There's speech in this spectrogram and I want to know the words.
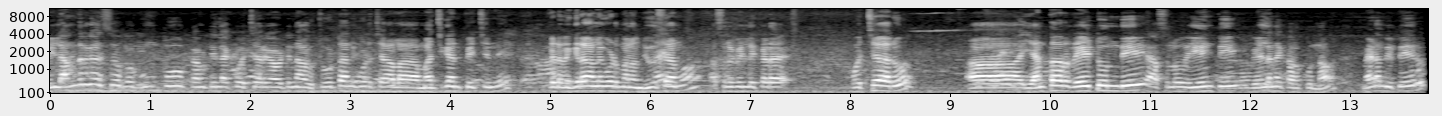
వీళ్ళందరూ కలిసి ఒక గుంపు కమిటీ లెక్క వచ్చారు కాబట్టి నాకు చూడటానికి కూడా చాలా మంచిగా అనిపించింది. ఇక్కడ విగ్రహాలను కూడా మనం చూసాము. అసలు వీళ్ళు ఇక్కడ వచ్చారు. ఎంత రేటు ఉంది అసలు ఏంటి వీళ్ళనే కనుక్కుందాం. మేడం మీ పేరు?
